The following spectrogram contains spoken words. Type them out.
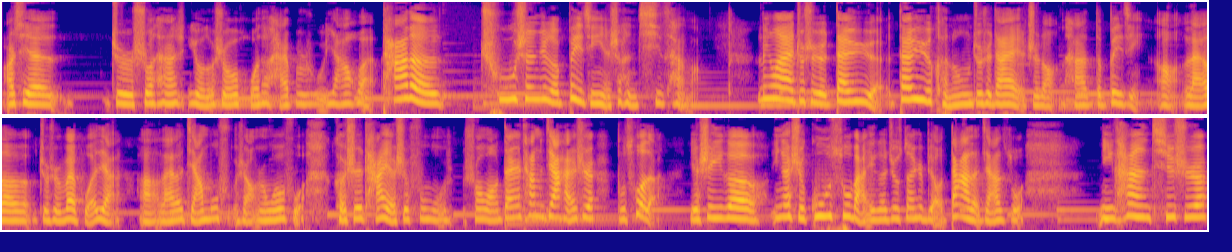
而且就是说她有的时候活的还不如丫鬟。她的出身这个背景也是很凄惨嘛。另外就是黛玉，黛玉可能就是大家也知道她的背景啊，来了就是外婆家啊，来了贾母府上荣国府，可是她也是父母双亡，但是他们家还是不错的，也是一个应该是姑苏吧，一个就算是比较大的家族。你看，其实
